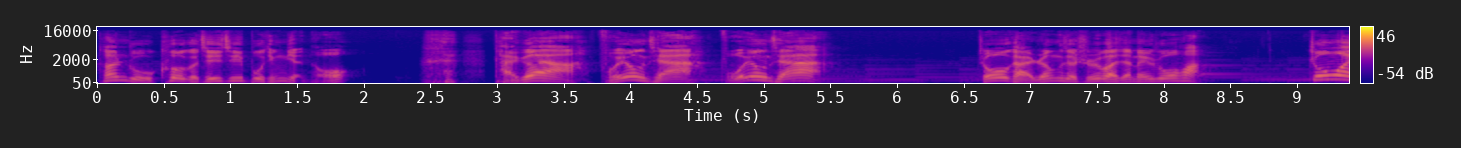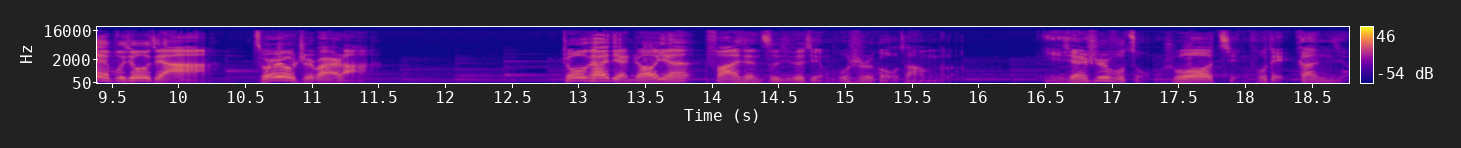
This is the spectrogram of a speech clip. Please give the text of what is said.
摊主客客气气，不停点头。嘿，凯哥呀，不用钱，不用钱。周凯扔下十块钱没说话。周末也不休息啊？昨儿又值班了。周凯点着烟，发现自己的警服是够脏的了。以前师傅总说警服得干净，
